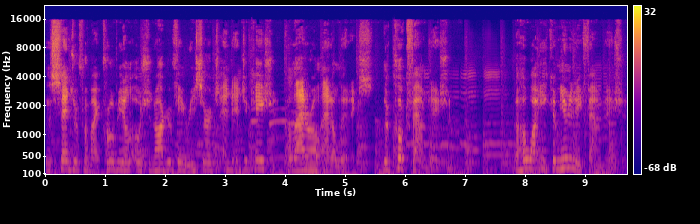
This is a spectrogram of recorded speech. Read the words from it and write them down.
the Center for Microbial Oceanography Research and Education, Collateral Analytics, the Cooke Foundation, the Hawaii Community Foundation,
